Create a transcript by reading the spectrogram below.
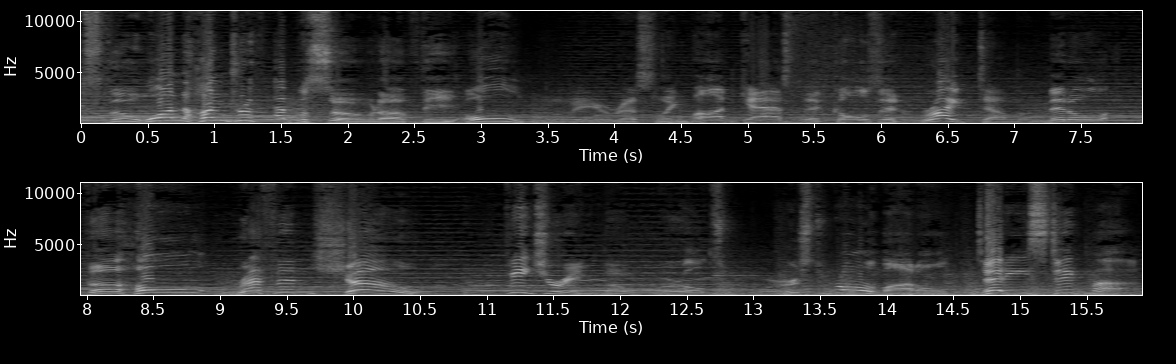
It's the 100th episode of the only wrestling podcast that calls it right down the middle, The Whole Reffin' Show, featuring the world's worst role model, Teddy Stigma,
